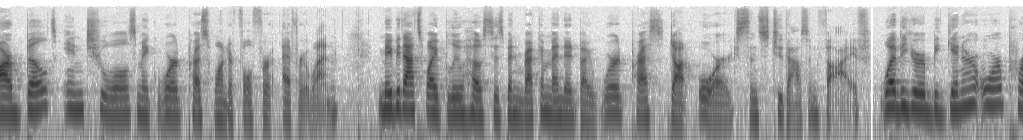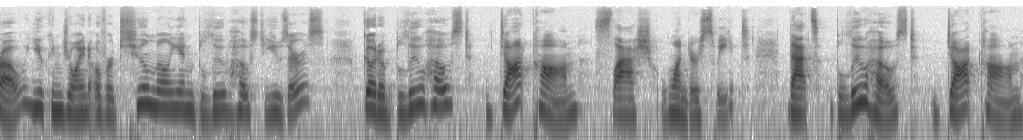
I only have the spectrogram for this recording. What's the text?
our built in tools make WordPress wonderful for everyone. Maybe that's why Bluehost has been recommended by WordPress.org since 2005. Whether you're a beginner or a pro, you can join over 2 million Bluehost users. Go to bluehost.com slash Wondersuite. That's bluehost.com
